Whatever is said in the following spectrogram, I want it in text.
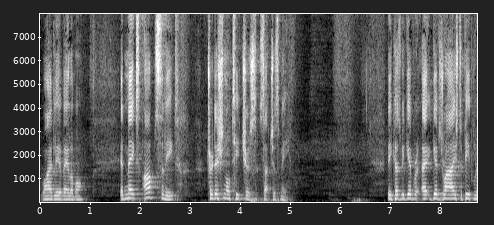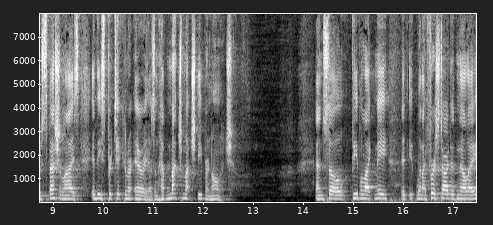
widely available. It makes obsolete traditional teachers such as me because give, uh, it gives rise to people who specialize in these particular areas and have much, much deeper knowledge. And so, people like me, it, it, when I first started in LA,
